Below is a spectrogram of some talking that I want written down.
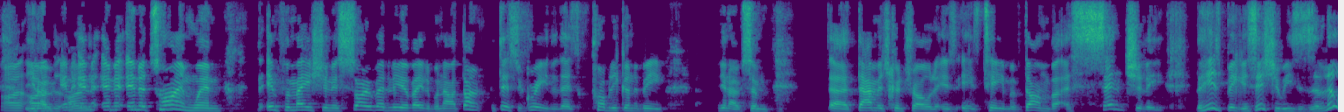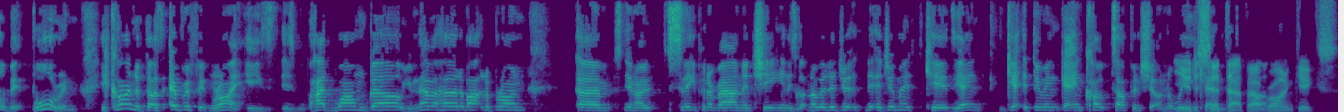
I, you know, I, in, in, in, in, a time when the information is so readily available. Now, I don't disagree that there's probably going to be you know some uh, damage control that his, his team have done. But essentially, the, his biggest issue is he's a little bit boring. He kind of does everything right. He's, he's had one girl. You've never heard about LeBron. Um, you know, sleeping around and cheating. He's got no legitimate, legitimate kids. He ain't get, doing getting coked up and shit on the You'd weekend. You'd have said that about Ryan Giggs.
